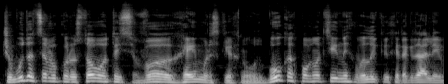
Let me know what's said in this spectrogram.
Чи буде це використовуватись в геймерських ноутбуках повноцінних, великих і так далі?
